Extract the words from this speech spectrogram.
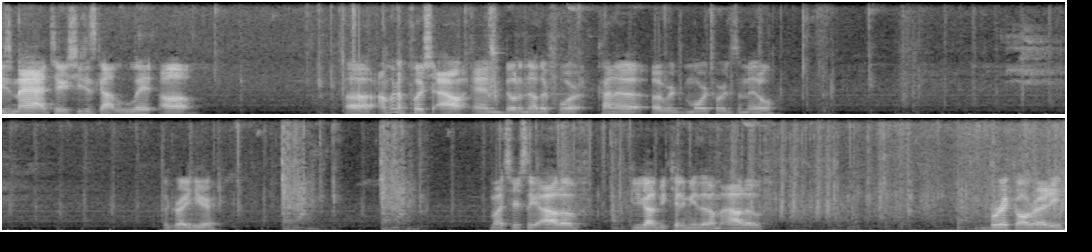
She's mad too. She just got lit up. Uh, I'm gonna push out and build another fort, kind of over more towards the middle. Like right here. Am I seriously out of? You gotta be kidding me that I'm out of brick already.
